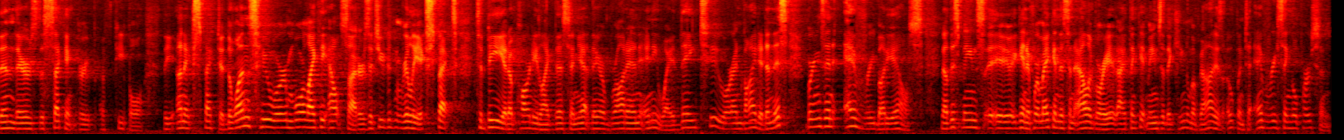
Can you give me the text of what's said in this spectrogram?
Then there's the second group of people, the unexpected, the ones who were more like the outsiders that you didn't really expect to be at a party like this, and yet they are brought in anyway. They too are invited, and this brings in everybody else. Now, this means, again, if we're making this an allegory, I think it means that the kingdom of God is open to every single person,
